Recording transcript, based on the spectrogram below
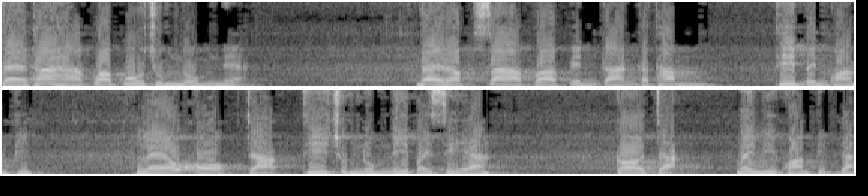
แต่ถ้าหากว่าผู้ชุมนุมเนี่ยได้รับทราบว่าเป็นการกระทำที่เป็นความผิด แล้วออกจากที่ชุมนุมนี้ไปเสีย ก็จะไม่มีความผิดใด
